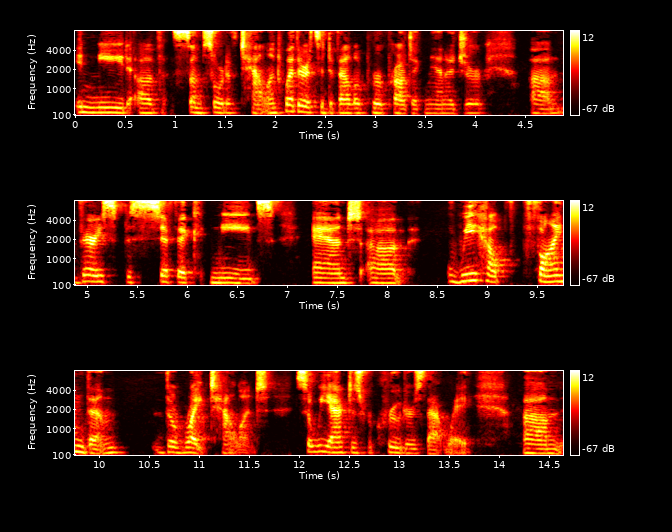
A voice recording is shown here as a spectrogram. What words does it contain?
in need of some sort of talent, whether it's a developer, project manager, um, very specific needs, and uh, we help find them the right talent. So we act as recruiters that way. Um,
